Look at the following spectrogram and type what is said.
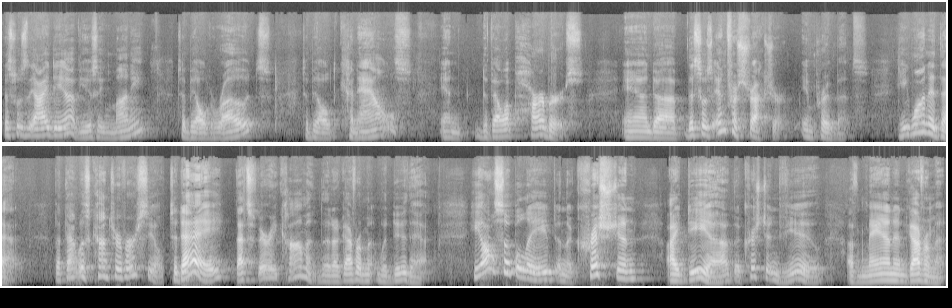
This was the idea of using money to build roads, to build canals, and develop harbors. And uh, this was infrastructure improvements. He wanted that, but that was controversial. Today, that's very common that a government would do that. He also believed in the Christian idea, the Christian view of man and government.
